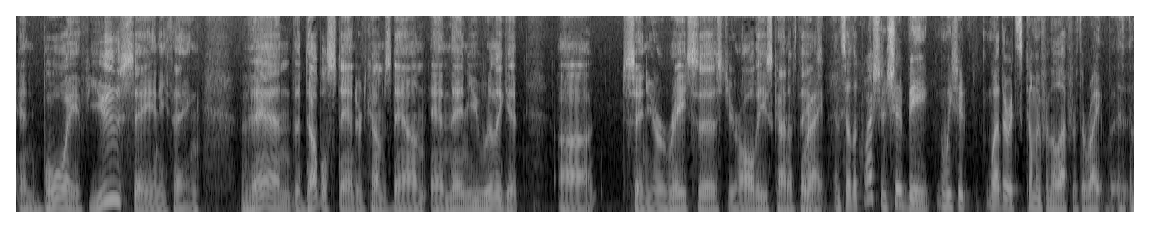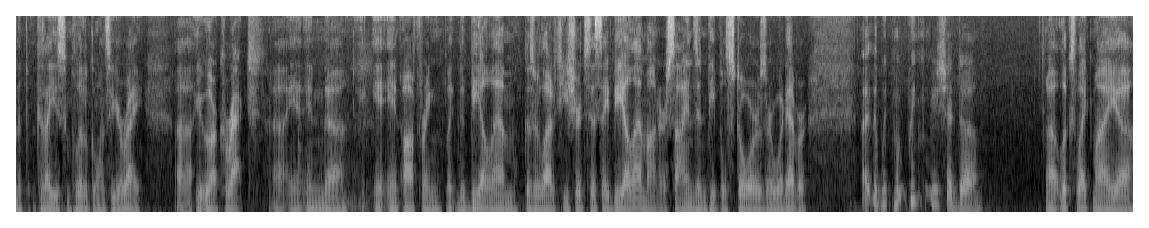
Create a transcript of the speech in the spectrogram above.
And boy, if you say anything, then the double standard comes down and then you really get uh, saying you're a racist, you're all these kind of things. Right. And so the question should be we should, whether it's coming from the left or the right, because I use some political ones, so you're right. Uh, you are correct uh, in in, uh, in in offering like the BLM, because there are a lot of t shirts that say BLM on or signs in people's stores or whatever. Uh, we, we, we should, uh, uh, looks like my, uh,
